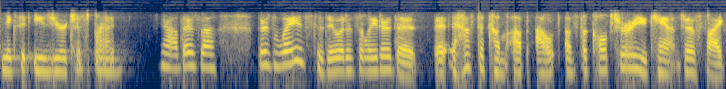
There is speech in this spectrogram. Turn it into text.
makes it easier to spread. Yeah, there's a there's ways to do it as a leader that it has to come up out of the culture. You can't just like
